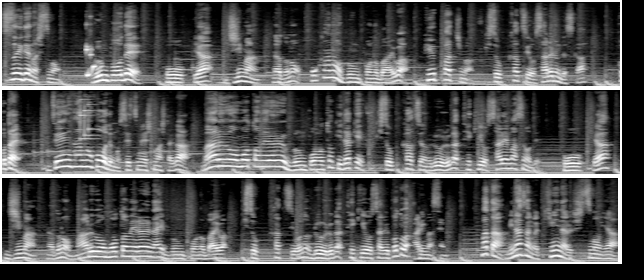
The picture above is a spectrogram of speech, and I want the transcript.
続いての質問。文法で、法や自慢などの他の文法の場合は、ピューパッチは不規則活用されるんですか？答え。前半の方でも説明しましたが、丸を求められる文法の時だけ不規則活用のルールが適用されますので、法や自慢などの丸を求められない文法の場合は、規則活用のルールが適用されることはありません。また、皆さんが気になる質問や、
